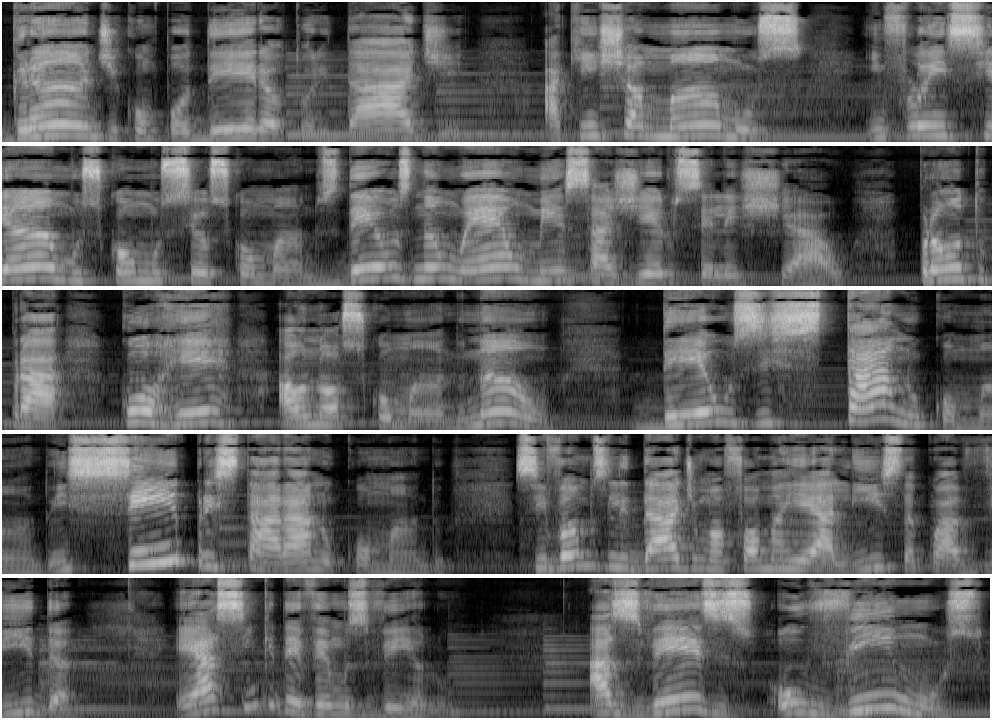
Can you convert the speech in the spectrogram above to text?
grande, com poder, autoridade, a quem chamamos, influenciamos com os seus comandos. Deus não é um mensageiro celestial, pronto para correr ao nosso comando. Não. Deus está no comando e sempre estará no comando. Se vamos lidar de uma forma realista com a vida, é assim que devemos vê-lo. Às vezes, ouvimos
